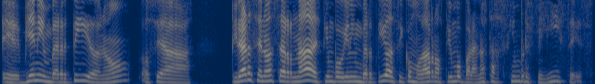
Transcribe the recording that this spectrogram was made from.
eh, bien invertido, ¿no? O sea, tirarse a no hacer nada es tiempo bien invertido, así como darnos tiempo para no estar siempre felices.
